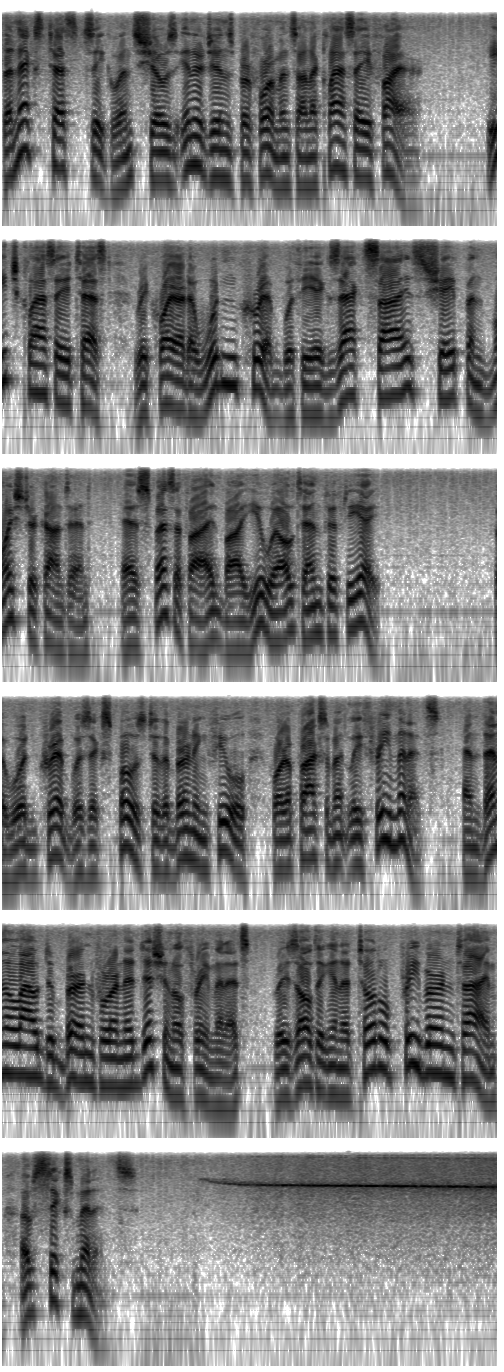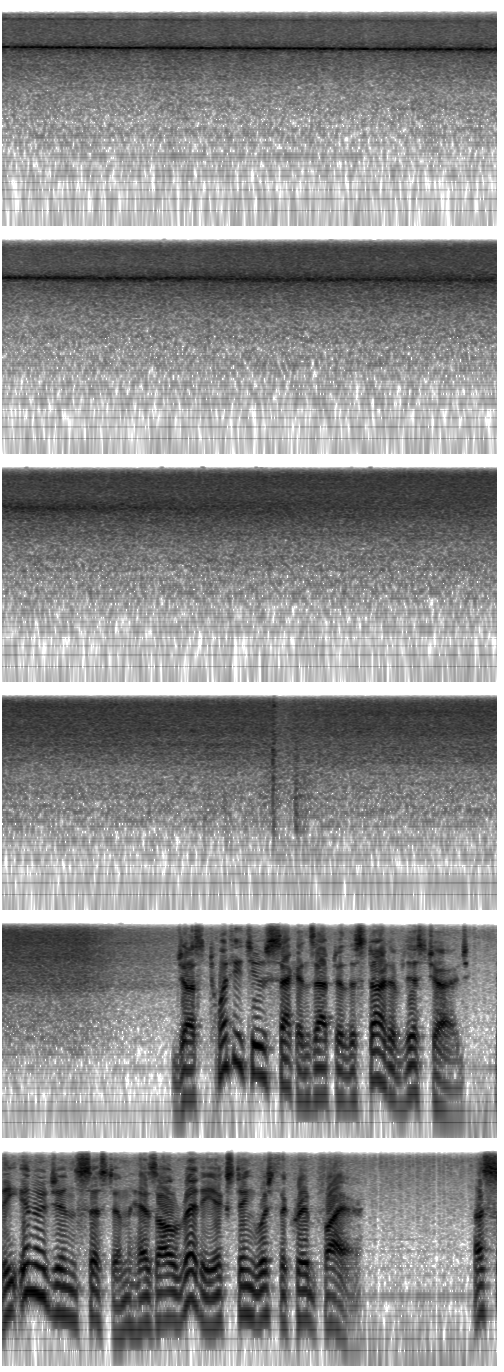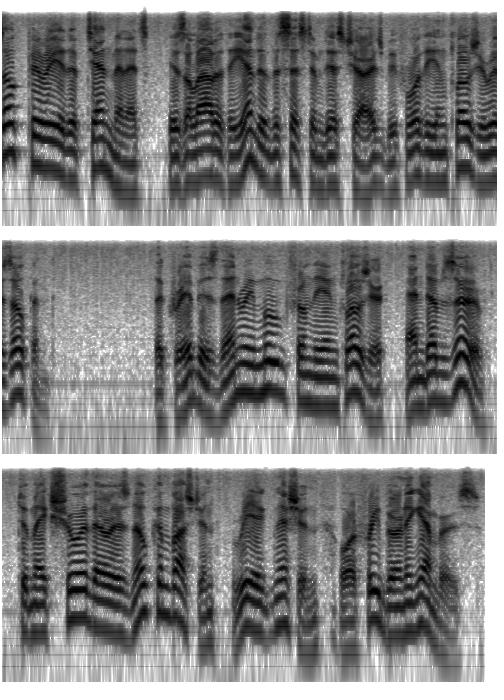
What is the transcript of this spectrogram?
The next test sequence shows INERGEN's performance on a Class A fire. Each Class A test required a wooden crib with the exact size, shape, and moisture content as specified by UL 1058. The wood crib was exposed to the burning fuel for approximately three minutes and then allowed to burn for an additional three minutes, resulting in a total pre-burn time of six minutes. Just 22 seconds after the start of discharge, the INERGEN system has already extinguished the crib fire. A soak period of 10 minutes is allowed at the end of the system discharge before the enclosure is opened. The crib is then removed from the enclosure and observed to make sure there is no combustion, reignition, or free burning embers.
